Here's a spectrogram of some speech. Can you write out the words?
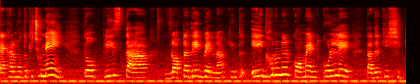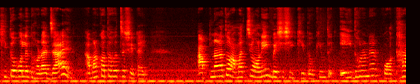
দেখার মতো কিছু নেই তো প্লিজ তারা ভ্লগটা দেখবেন না, কিন্তু এই ধরনের কমেন্ট করলে তাদের কি শিক্ষিত বলে ধরা যায়? আমার কথা হচ্ছে সেটাই। আপনারা তো আমার চেয়ে অনেক বেশি শিক্ষিত, কিন্তু এই ধরনের কথা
